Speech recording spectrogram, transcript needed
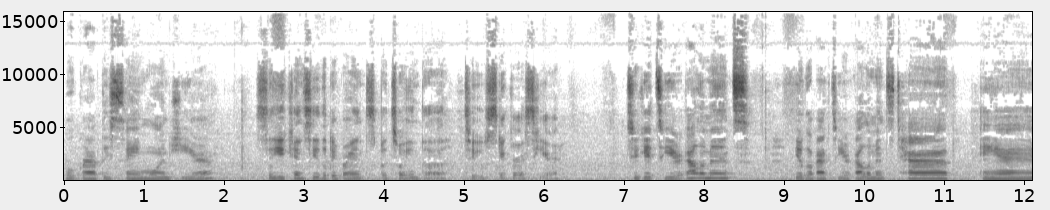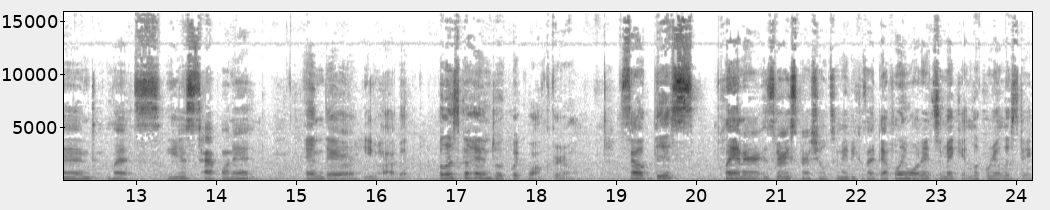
We'll grab the same one here. So you can see the difference between the two stickers here. To get to your elements, you'll go back to your elements tab and let's, you just tap on it and there you have it. But let's go ahead and do a quick walkthrough. So this planner is very special to me because I definitely wanted to make it look realistic.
